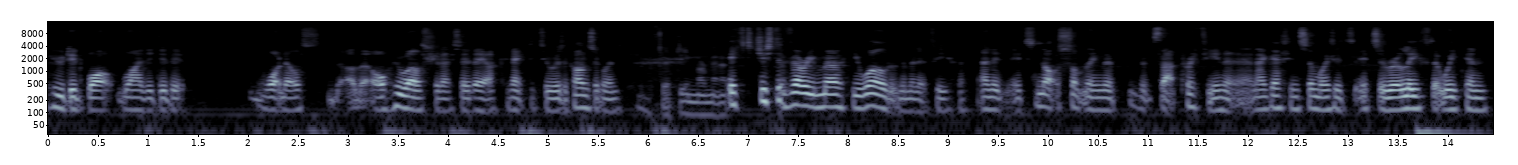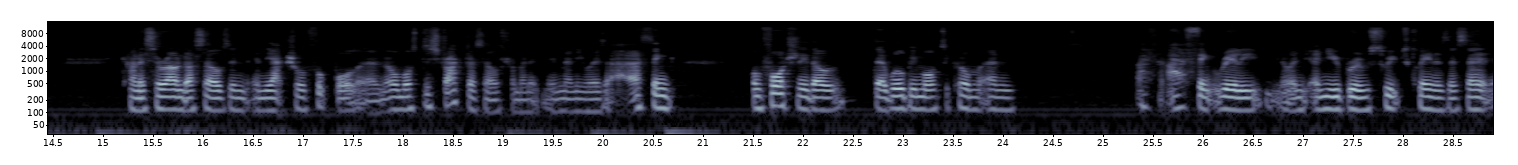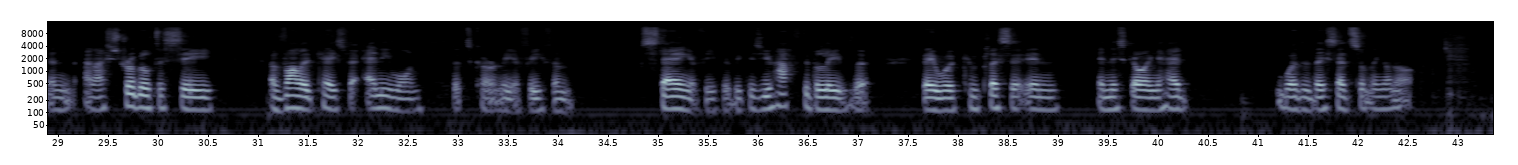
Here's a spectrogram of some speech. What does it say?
who did what, why they did it, what else, or who else should I say they are connected to as a consequence. 15 more minutes. It's just a very murky world at the minute, FIFA, and it, it's not something that, that's that pretty. And, and I guess in some ways it's it's a relief that we can kind of surround ourselves in, in the actual football and almost distract ourselves from it in many ways. I, I think, unfortunately, though, there will be more to come, and I, I think really, you know, a, a new broom sweeps clean, as they say, and, and I struggle to see a valid case for anyone that's currently at FIFA staying at FIFA because you have to believe that they were complicit in in this going ahead, whether they said something or not.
